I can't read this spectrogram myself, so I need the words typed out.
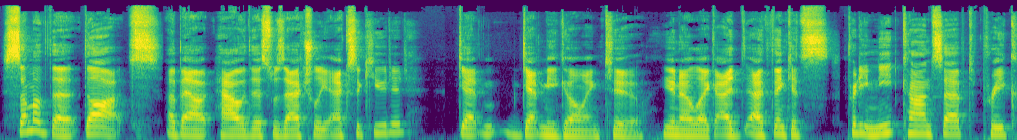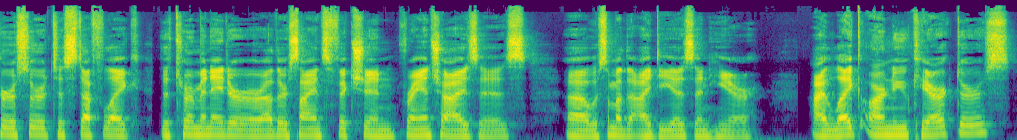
some of the thoughts about how this was actually executed get get me going too. You know, like I I think it's pretty neat concept precursor to stuff like the Terminator or other science fiction franchises uh, with some of the ideas in here. I like our new characters.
